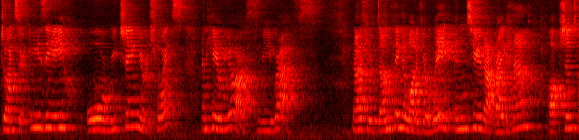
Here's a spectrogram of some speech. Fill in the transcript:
Joints are easy or reaching, your choice. And here we are, three breaths. Now if you're dumping a lot of your weight into that right hand, option to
